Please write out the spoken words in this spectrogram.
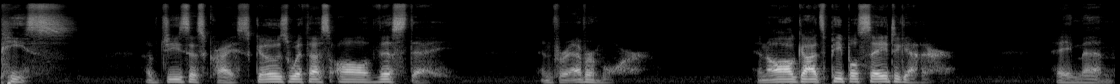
peace of Jesus Christ goes with us all this day and forevermore. And all God's people say together, Amen.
